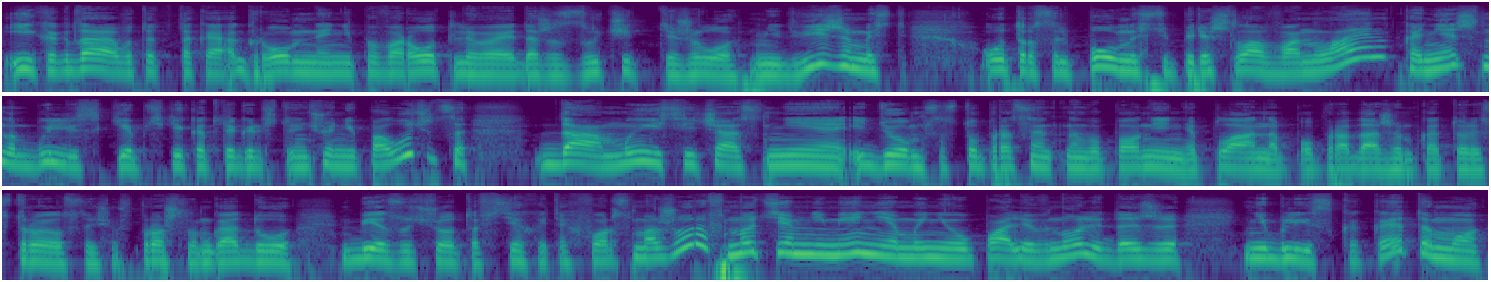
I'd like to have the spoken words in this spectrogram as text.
И когда вот эта такая огромная, неповоротливая, даже звучит тяжело, недвижимость, отрасль полностью перешла в онлайн, конечно, были скептики, которые говорит, что ничего не получится. Да, мы сейчас не идем со стопроцентным выполнением плана по продажам, который строился еще в прошлом году без учета всех этих форс-мажоров, но тем не менее мы не упали в ноль и даже не близко к этому.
